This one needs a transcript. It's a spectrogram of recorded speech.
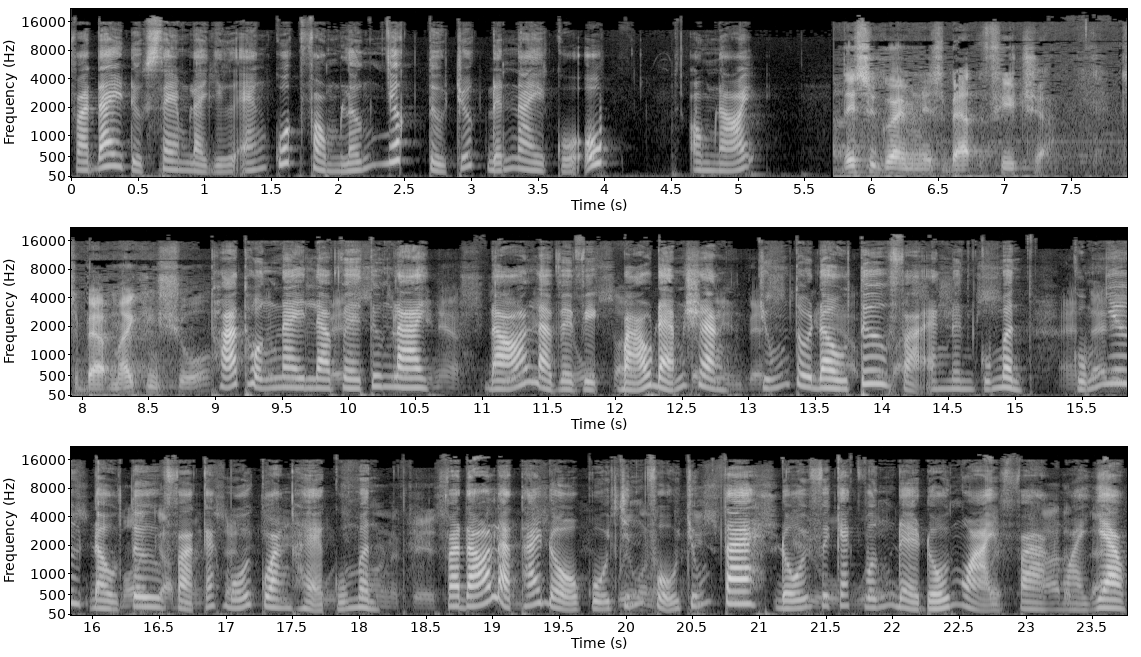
Và đây được xem là dự án quốc phòng lớn nhất từ trước đến nay của Úc. Ông nói, Thỏa thuận này là về tương lai, đó là về việc bảo đảm rằng chúng tôi đầu tư vào an ninh của mình, cũng như đầu tư vào các mối quan hệ của mình. Và đó là thái độ của chính phủ chúng ta đối với các vấn đề đối ngoại và ngoại giao.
